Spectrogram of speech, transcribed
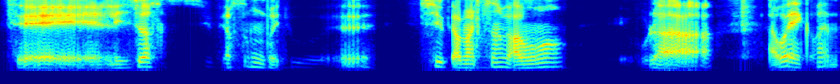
c'est, les histoires sont super sombres et tout, euh, super malsain par moment. Oula, ah ouais, quand même.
